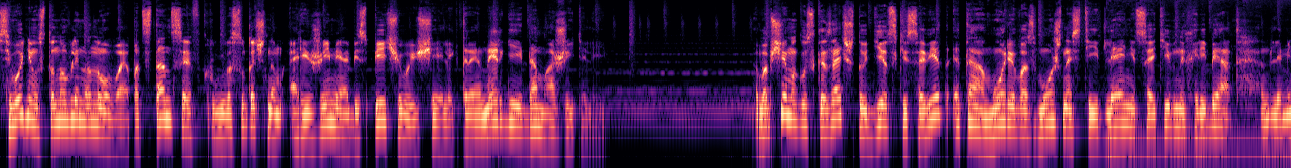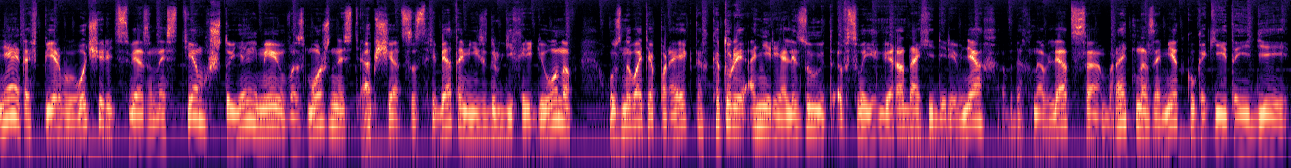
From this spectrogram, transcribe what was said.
Сегодня установлена новая подстанция в круглосуточном режиме, обеспечивающая электроэнергией дома жителей – Вообще могу сказать, что детский совет – это море возможностей для инициативных ребят. Для меня это в первую очередь связано с тем, что я имею возможность общаться с ребятами из других регионов, узнавать о проектах, которые они реализуют в своих городах и деревнях, вдохновляться, брать на заметку какие-то идеи.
